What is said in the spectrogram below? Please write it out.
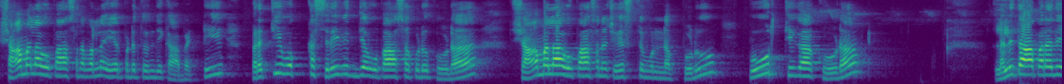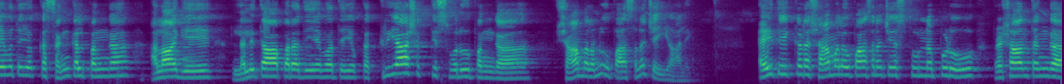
శ్యామల ఉపాసన వల్ల ఏర్పడుతుంది కాబట్టి ప్రతి ఒక్క శ్రీ విద్య ఉపాసకుడు కూడా శ్యామల ఉపాసన చేస్తూ ఉన్నప్పుడు పూర్తిగా కూడా లలితాపరదేవత యొక్క సంకల్పంగా అలాగే లలితాపరదేవత యొక్క క్రియాశక్తి స్వరూపంగా శ్యామలను ఉపాసన చేయాలి అయితే ఇక్కడ శ్యామల ఉపాసన చేస్తున్నప్పుడు ప్రశాంతంగా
